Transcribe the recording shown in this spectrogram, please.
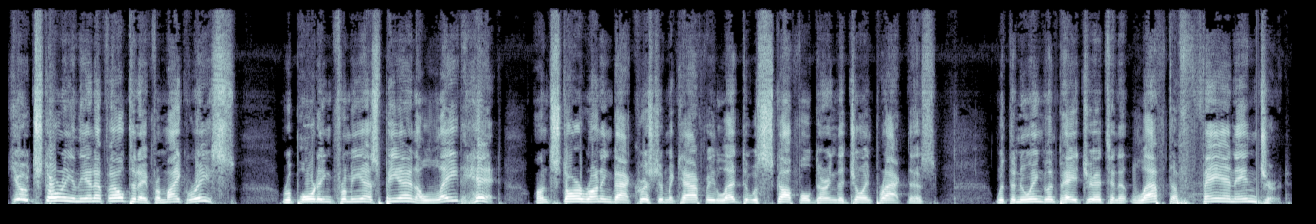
Huge story in the NFL today from Mike Reiss, reporting from ESPN. A late hit on star running back Christian McCaffrey led to a scuffle during the joint practice with the New England Patriots, and it left a fan injured.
